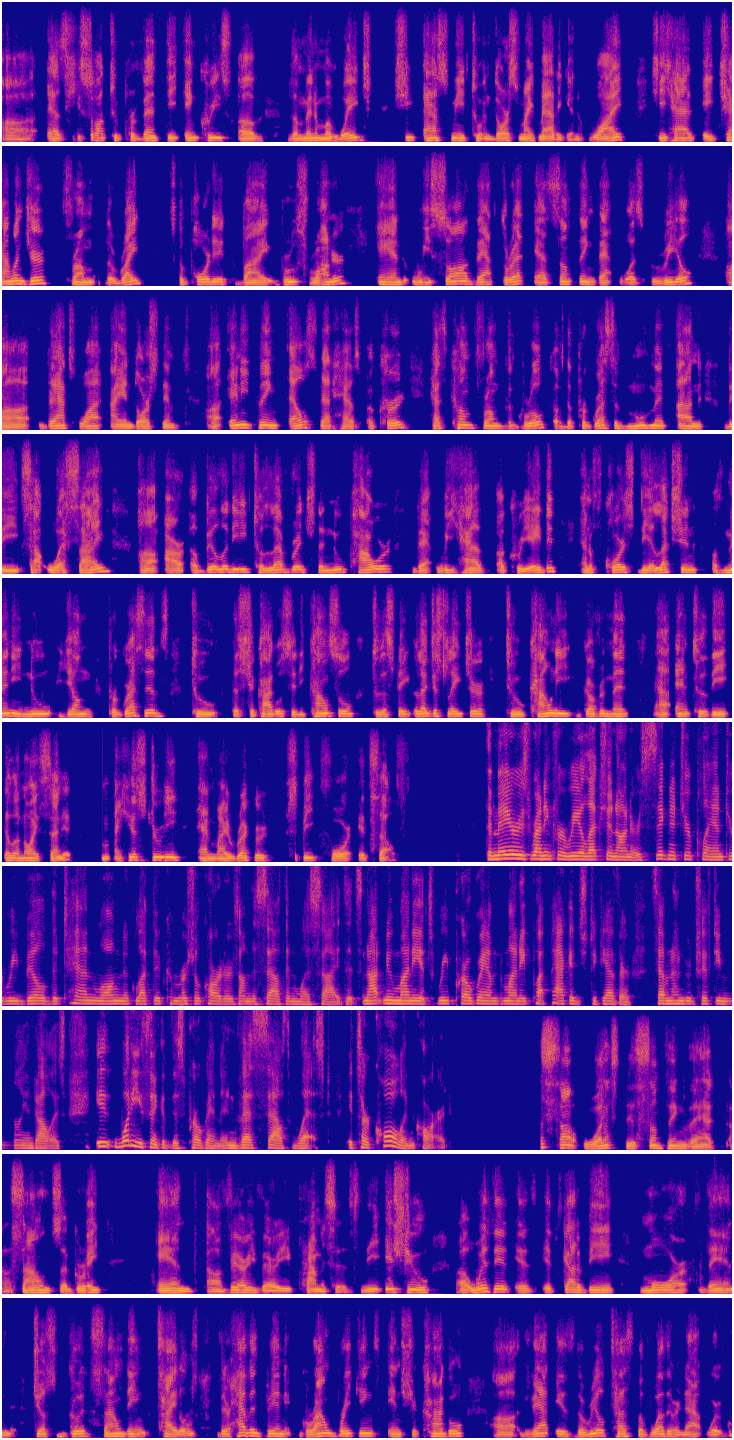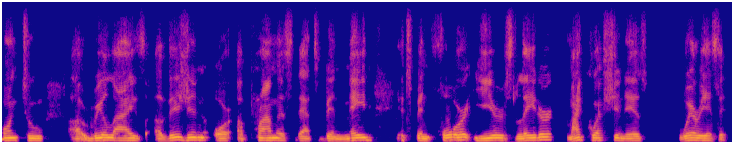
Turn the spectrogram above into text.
uh, as he sought to prevent the increase of the minimum wage. She asked me to endorse Mike Madigan. Why? He had a challenger from the right, supported by Bruce Rauner, and we saw that threat as something that was real. Uh, that's why I endorsed him. Uh, anything else that has occurred has come from the growth of the progressive movement on the Southwest side, uh, our ability to leverage the new power that we have uh, created, and of course, the election of many new young progressives to the Chicago City Council, to the state legislature, to county government, uh, and to the Illinois Senate. My history and my record speak for itself. The mayor is running for reelection on her signature plan to rebuild the 10 long neglected commercial corridors on the south and west sides. It's not new money, it's reprogrammed money packaged together, $750 million. What do you think of this program, Invest Southwest? It's her calling card. Southwest is something that uh, sounds uh, great and uh, very, very promises. The issue uh, with it is it's got to be more than just good sounding titles. There haven't been groundbreakings in Chicago. Uh, that is the real test of whether or not we're going to uh, realize a vision or a promise that's been made. It's been four years later. My question is, where is it?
